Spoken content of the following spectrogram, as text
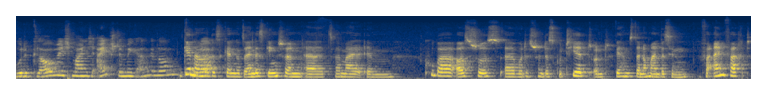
wurde, glaube ich, meine ich, einstimmig angenommen. Genau, oder? das kann gut sein. Das ging schon äh, zweimal im Kuba-Ausschuss, äh, wurde es schon diskutiert und wir haben es dann nochmal ein bisschen vereinfacht.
